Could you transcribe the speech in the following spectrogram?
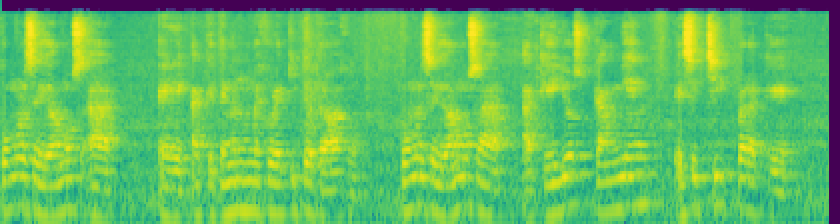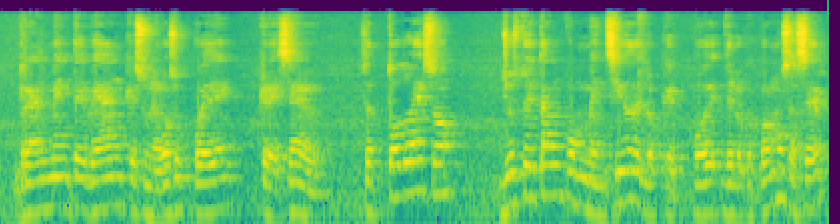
cómo les ayudamos a, eh, a que tengan un mejor equipo de trabajo, cómo les ayudamos a, a que ellos cambien ese chip para que realmente vean que su negocio puede crecer o sea, todo eso, yo estoy tan convencido de lo que, de lo que podemos hacer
